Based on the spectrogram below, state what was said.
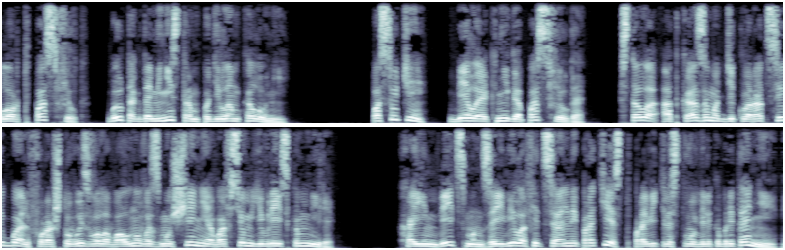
Лорд Пасфилд был тогда министром по делам колоний. По сути, «Белая книга Пасфилда» стала отказом от декларации Бальфура, что вызвало волну возмущения во всем еврейском мире – Хаим Вейцман заявил официальный протест правительству Великобритании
